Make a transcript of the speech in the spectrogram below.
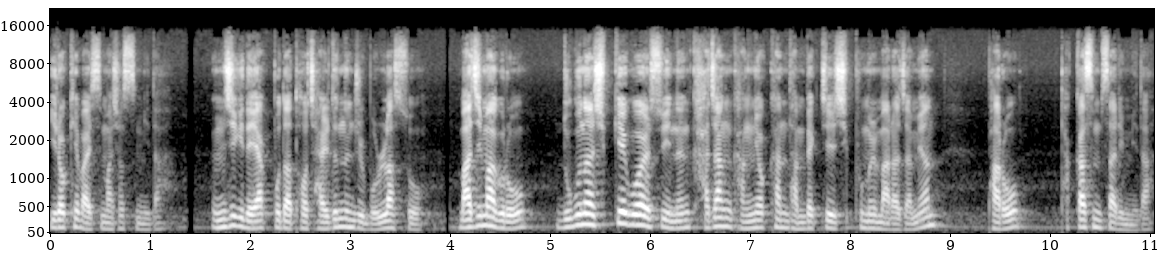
이렇게 말씀하셨습니다. 음식이 내 약보다 더 잘 듣는 줄 몰랐소. 마지막으로 누구나 쉽게 구할 수 있는 가장 강력한 단백질 식품을 말하자면 바로 닭가슴살입니다.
